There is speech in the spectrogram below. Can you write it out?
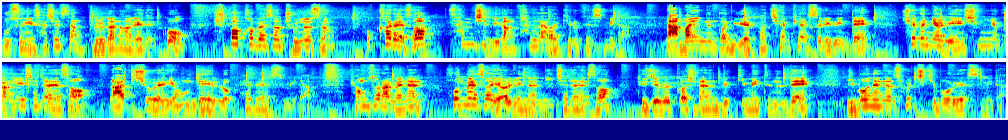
우승이 사실상 불가능하게 됐고 슈퍼컵에서 준우승, 포칼에서 32강 탈락을 기록했습니다. 남아있는 건 UEFA 챔피언스 리그인데 최근 열린 16강 1차전에서 라치오에 0대1로 패배했습니다. 평소라면은 홈에서 열리는 2차전에서 뒤집을 것이라는 느낌이 드는데 이번에는 솔직히 모르겠습니다.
